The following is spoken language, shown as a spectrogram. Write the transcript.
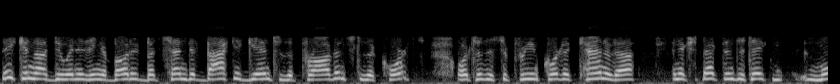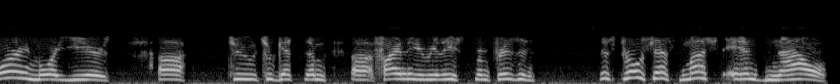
they cannot do anything about it but send it back again to the province, to the courts, or to the Supreme Court of Canada and expect them to take more and more years uh, to, to get them uh, finally released from prison. This process must end now.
